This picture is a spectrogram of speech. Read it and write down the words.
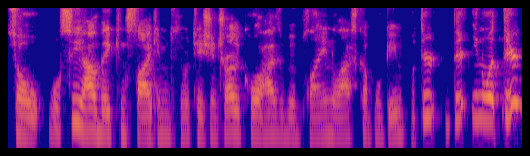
So we'll see how they can slide him into the rotation. Charlie Coyle hasn't been playing the last couple of games, but they're they're you know what they're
